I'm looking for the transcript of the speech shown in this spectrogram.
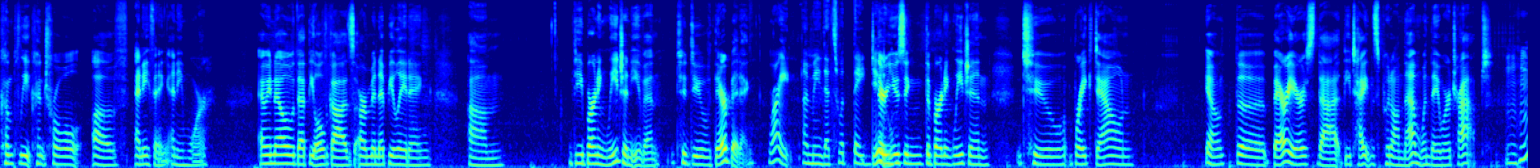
complete control of anything anymore. And we know that the old gods are manipulating um, the Burning Legion even to do their bidding. Right. I mean, that's what they do. They're using the Burning Legion to break down you know the barriers that the titans put on them when they were trapped mm-hmm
